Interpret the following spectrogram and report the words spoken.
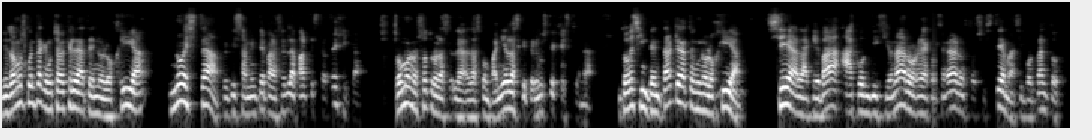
Y nos damos cuenta que muchas veces la tecnología no está precisamente para hacer la parte estratégica. Somos nosotros, las, compañías, las que tenemos que gestionar. Entonces, intentar que la tecnología sea la que va a condicionar o reacondicionar nuestros sistemas y, por tanto,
